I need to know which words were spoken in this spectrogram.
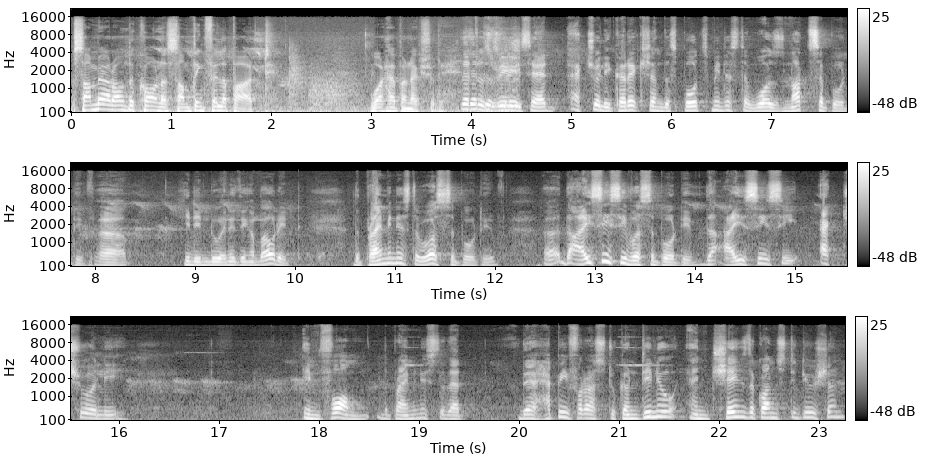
somewhere around the corner, something fell apart. What happened actually? That was really sad. Actually, correction, the sports minister was not supportive. Uh, he didn't do anything about it. The prime minister was supportive. Uh, the ICC was supportive. The ICC actually informed the Prime Minister that they are happy for us to continue and change the constitution,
